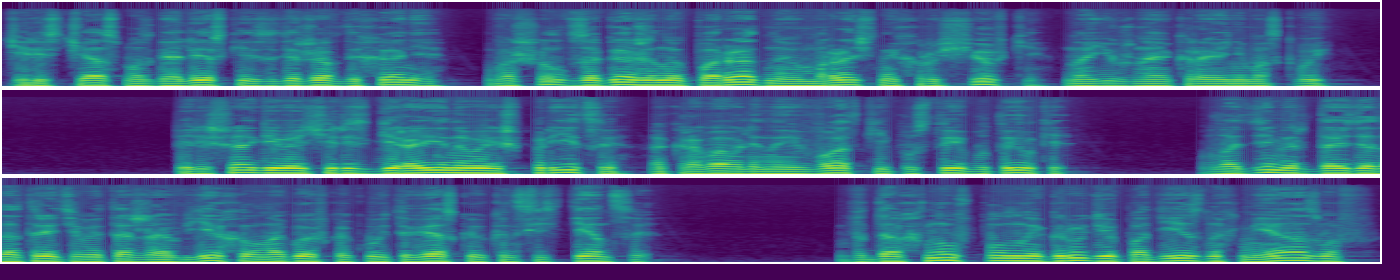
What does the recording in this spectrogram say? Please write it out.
Через час Мозголевский, задержав дыхание, вошел в загаженную парадную мрачной хрущевки на южной окраине Москвы. Перешагивая через героиновые шприцы, окровавленные ватки и пустые бутылки, Владимир, дойдя до третьего этажа, въехал ногой в какую-то вязкую консистенцию. Вдохнув полной грудью подъездных миазмов,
